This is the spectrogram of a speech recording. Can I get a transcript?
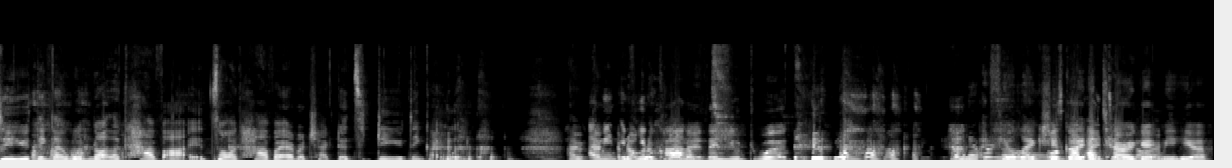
Do you think I would not? Like, have I? It's not like have I ever checked. It's do you think I would? I, I mean, I'm if not you gonna have, comment. then you would. I feel like she's Well, gonna that I didn't interrogate me here.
